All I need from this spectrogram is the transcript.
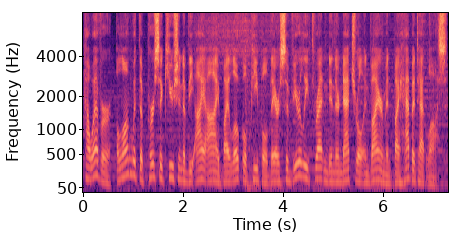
However, along with the persecution of the Aye Aye by local people they are severely threatened in their natural environment by habitat loss.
